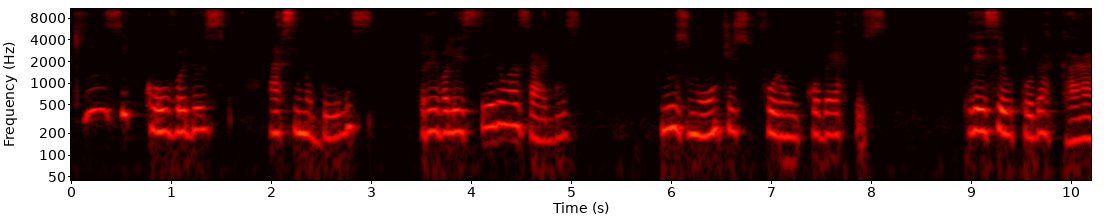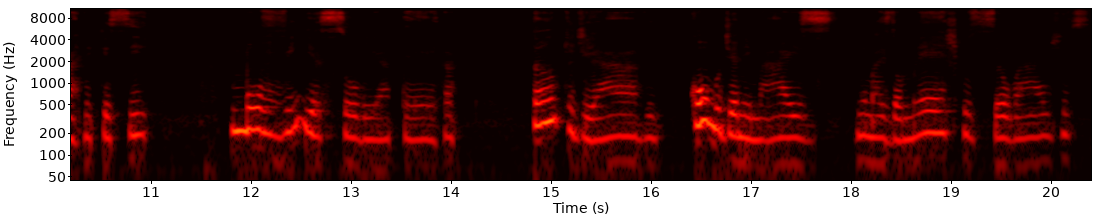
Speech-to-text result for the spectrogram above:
Quinze côvados acima deles prevaleceram as águas, e os montes foram cobertos Pereceu toda a carne que se movia sobre a terra, tanto de ave como de animais, animais domésticos e selvagens,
